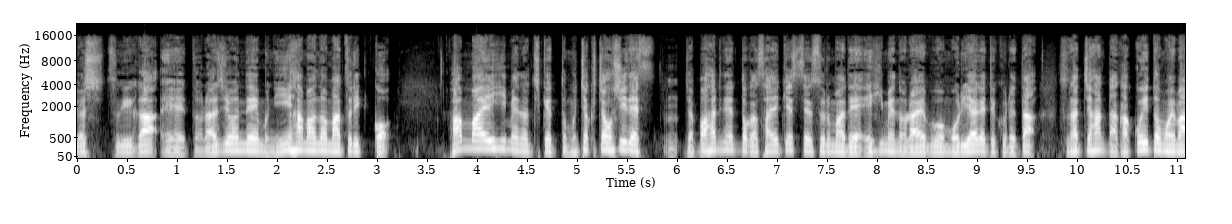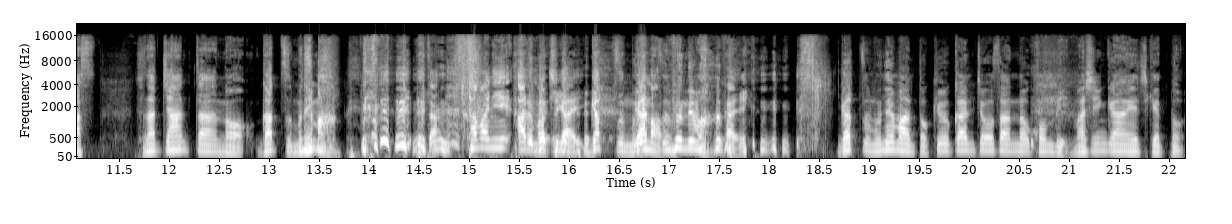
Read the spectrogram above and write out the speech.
よし、次が、えっ、と、ラジオネーム、新居浜の祭りっ子。ファンマ愛媛のチケットむちゃくちゃ欲しいです。うんジャパハリネットが再結成するまで愛媛のライブを盛り上げてくれたスナッチハンターかっこいいと思います。スナッチハンターのガッツ胸マン。出た。たまにある間違い。ガッツ胸マン。ガッツ胸マン。はい。ガッツ胸マンと旧館長さんのコンビ、マシンガンエチケット。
